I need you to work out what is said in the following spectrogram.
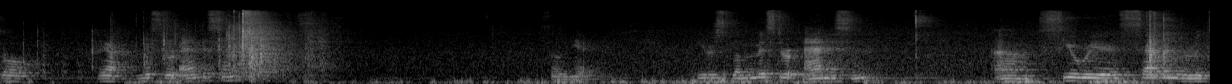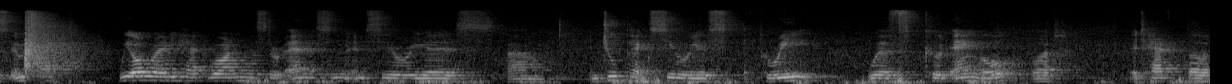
so yeah, Mr. Anderson. So yeah, here's the Mr. Anderson um, Series 7 Deluxe Impact. We already had one Mr. Anderson in Series, um, in 2-pack Series 3 with Kurt Angle, but it had the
